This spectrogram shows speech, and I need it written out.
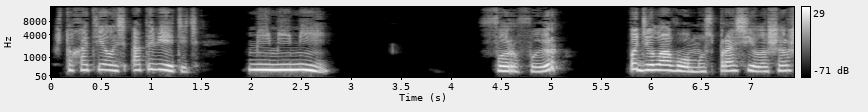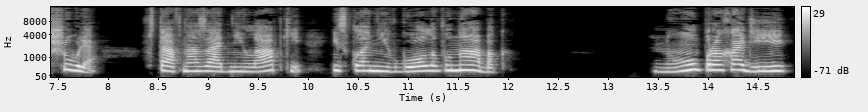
что хотелось ответить Ми-ми-ми. Фыр-фыр? По-деловому спросила Шершуля, встав на задние лапки и склонив голову на бок. «Ну, проходи,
